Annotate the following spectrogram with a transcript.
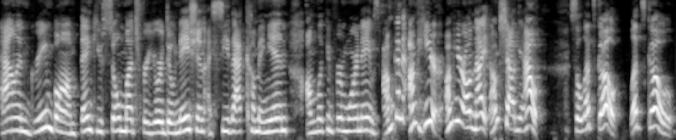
Alan Greenbaum, thank you so much for your donation. I see that coming in. I'm looking for more names. I'm gonna, I'm here. I'm here all night. I'm shouting out. So let's go. Let's go.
